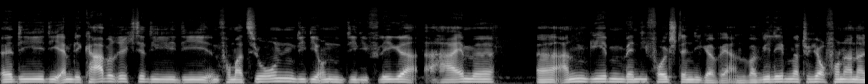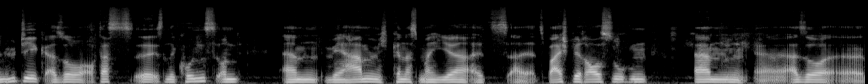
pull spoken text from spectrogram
äh, die, die MDK-Berichte, die, die Informationen, die die, die, die Pflegeheime äh, angeben, wenn die vollständiger wären. Weil wir leben natürlich auch von Analytik, also auch das äh, ist eine Kunst und ähm, wir haben, ich kann das mal hier als, als Beispiel raussuchen, ähm, äh, also äh,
